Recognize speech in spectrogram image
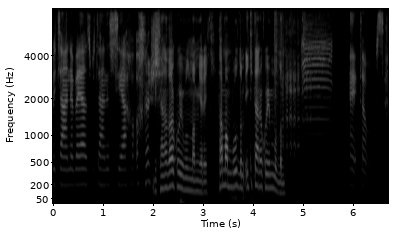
bir tane beyaz bir tane siyah var. Bir tane daha koyun bulmam gerek. Tamam buldum. İki tane koyun buldum. Evet tamam güzel.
